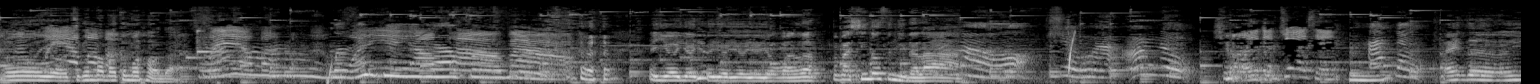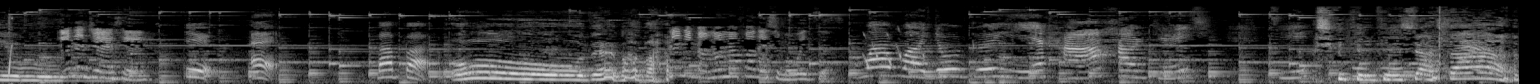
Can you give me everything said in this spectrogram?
哦哟，这跟爸爸这么好的。哎呦呦呦呦呦呦呦！完了，爸爸心都是你的啦。好，喜欢安等。喜欢安等，最爱谁？安等。安等，哎呦。安等最爱谁？最爱爸爸。哦，最爱爸爸。那你把妈妈放在什么位置？妈妈就可以好好学习，天天向上。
